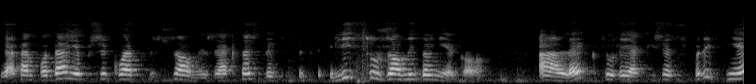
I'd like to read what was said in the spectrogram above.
ja tam podaję przykład żony, że jak ktoś listu żony do niego, ale który jak pisze sprytnie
